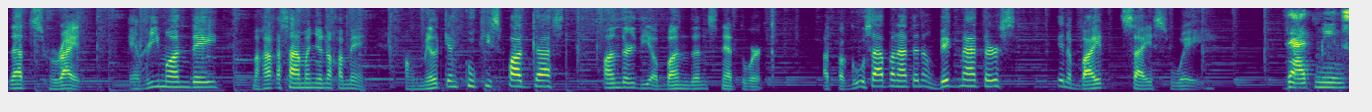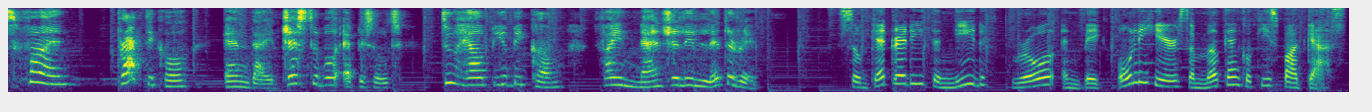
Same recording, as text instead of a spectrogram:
That's right. Every Monday, makakasama nyo na kami, ang Milk and Cookies Podcast under the Abundance Network. At pag-uusapan natin ang big matters in a bite-sized way. That means fun, practical, and digestible episodes to help you become financially literate. So get ready to knead, roll, and bake only here sa Milk and Cookies podcast.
